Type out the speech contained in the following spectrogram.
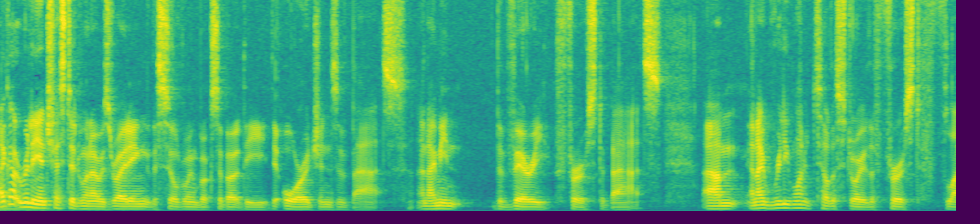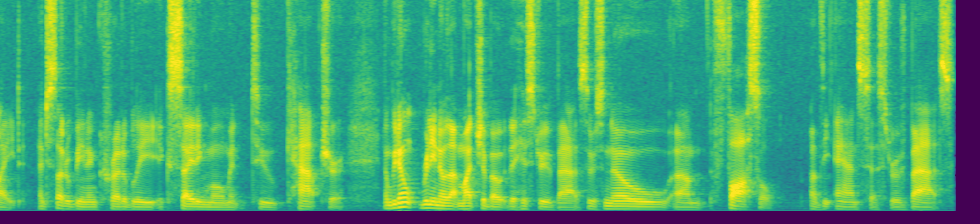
I got really interested when I was writing the Silverwing books about the, the origins of bats, and I mean the very first bats. Um, and I really wanted to tell the story of the first flight. I just thought it would be an incredibly exciting moment to capture. And we don't really know that much about the history of bats. There's no um, fossil of the ancestor of bats.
